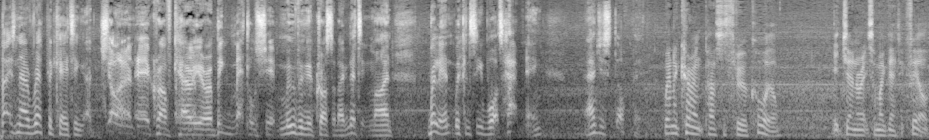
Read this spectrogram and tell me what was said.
That is now replicating a giant aircraft carrier, a big metal ship moving across a magnetic mine. Brilliant, we can see what's happening. How do you stop it? When a current passes through a coil, it generates a magnetic field.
